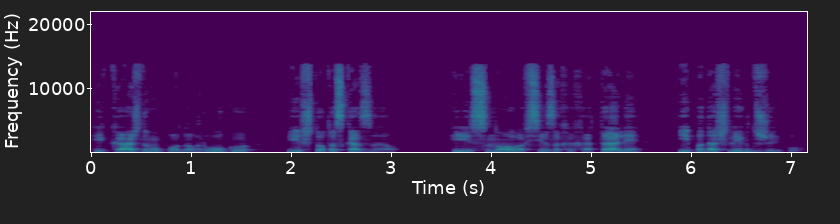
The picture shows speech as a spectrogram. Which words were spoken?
и каждому подал руку, и что-то сказал. И снова все захохотали и подошли к джипу.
